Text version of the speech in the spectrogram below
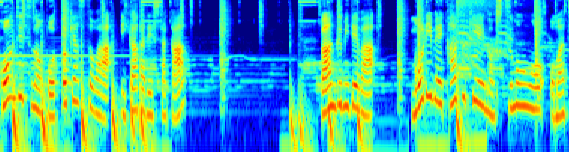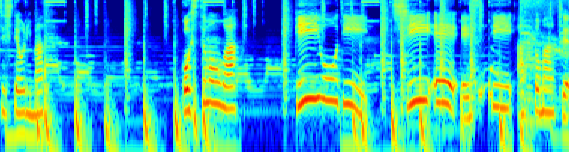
本日のポッドキャストはいかがでしたか？番組では森部和樹への質問をお待ちしております。ご質問は podcast アットマーク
